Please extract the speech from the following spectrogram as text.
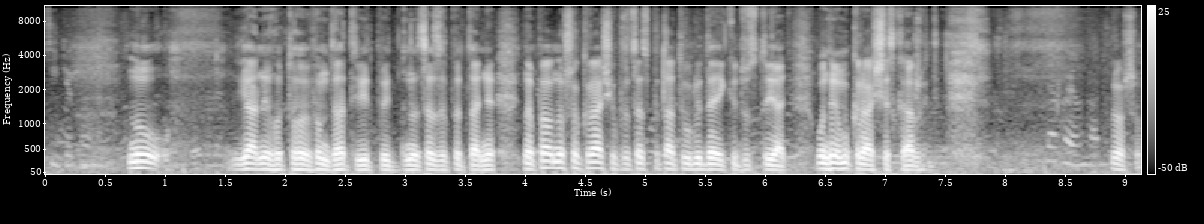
стільки-то. Ну, я не готовий вам дати відповідь на це запитання. Напевно, що краще про це спитати у людей, які тут стоять. Вони вам краще скажуть. Дякую. Прошу.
